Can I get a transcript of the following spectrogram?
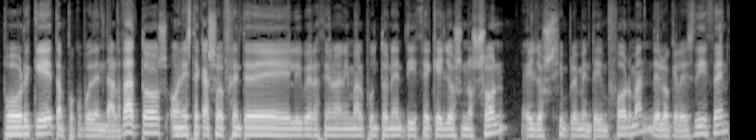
porque tampoco pueden dar datos, o en este caso el Frente de Liberación Animal.net dice que ellos no son, ellos simplemente informan de lo que les dicen.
